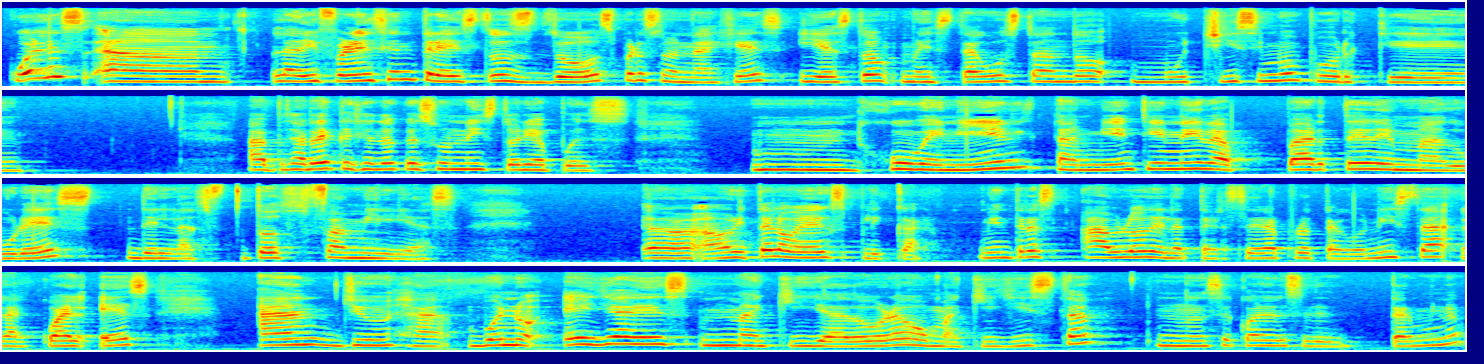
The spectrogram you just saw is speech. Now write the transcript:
¿Cuál es la diferencia entre estos dos personajes? Y esto me está gustando muchísimo porque a pesar de que siento que es una historia pues mm, juvenil, también tiene la parte de madurez de las dos familias. Ah, ahorita lo voy a explicar. Mientras hablo de la tercera protagonista, la cual es An Jun-ha. Bueno, ella es maquilladora o maquillista, no sé cuál es el término,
